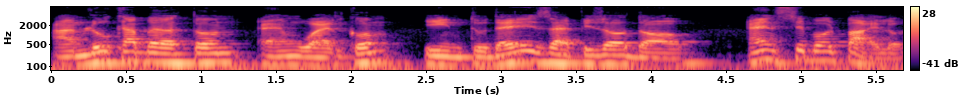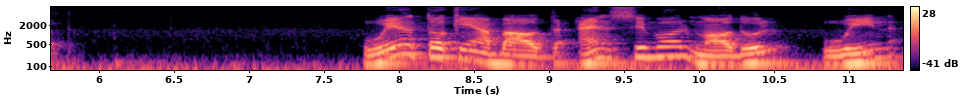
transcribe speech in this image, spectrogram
I'm Luca Berton and welcome in today's episode of Ansible Pilot. We are talking about Ansible module win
